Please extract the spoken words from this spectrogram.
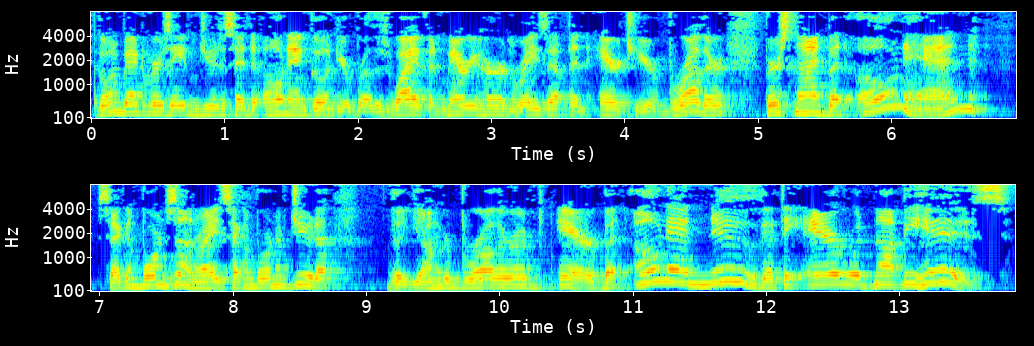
Going back to verse 8, and Judah said to Onan, Go into your brother's wife and marry her and raise up an heir to your brother. Verse 9, but Onan, second born son, right? Second born of Judah, the younger brother of heir, but Onan knew that the heir would not be his.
